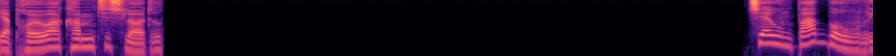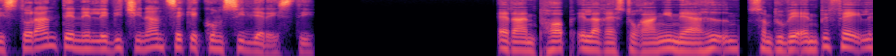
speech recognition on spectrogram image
Jeg prøver at komme til slottet. C'è un pub o un ristorante nelle vicinanze che consiglieresti? Er der en pub eller restaurant i nærheden, som du vil anbefale?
